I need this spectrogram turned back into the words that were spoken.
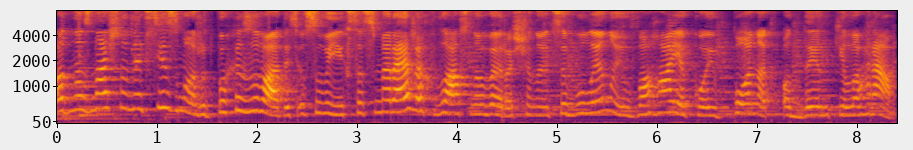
Однозначно, не всі зможуть похизуватись у своїх соцмережах власно вирощеною цибулиною, вага якої понад 1 кілограм.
